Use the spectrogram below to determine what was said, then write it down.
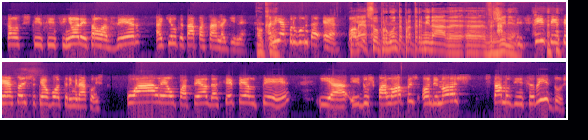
estão a assistir sim senhor e estão a ver aquilo que está a passar na Guiné. Okay. A minha pergunta é... Qual é a sua pergunta para terminar, uh, Virgínia? Ah, sim, sim, sim, é só isto que eu vou terminar com isto qual é o papel da CPLP e, a, e dos PALOPes onde nós estamos inseridos.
